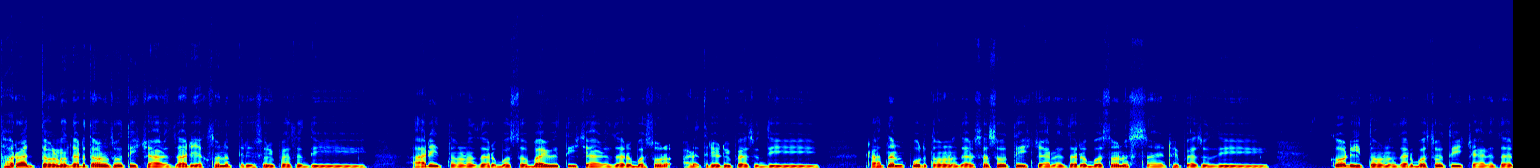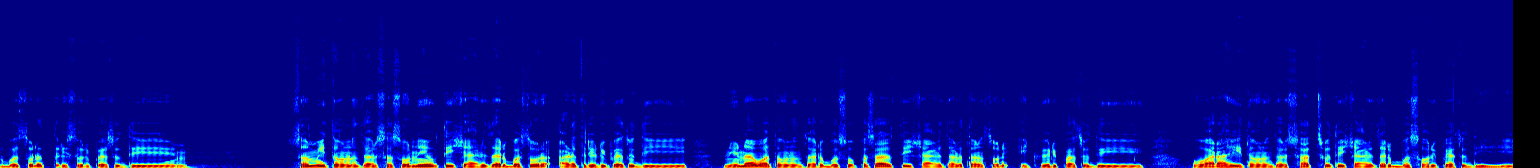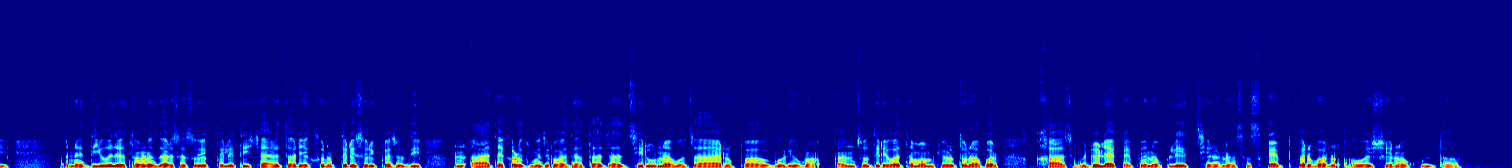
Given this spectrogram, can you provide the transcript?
થરાદ ત્રણ હજાર ત્રણસોથી ચાર હજાર એકસો ને ત્રીસ રૂપિયા સુધી. હારી ત્રણ હજાર બસો બાવીસથી ચાર હજાર બસો આડત્રીસ રૂપિયા સુધી. રાધનપુર ત્રણ હજાર છસોથી ચાર હજાર બસો સાઠ રૂપિયા સુધી. કડી ત્રણ હજાર બસોથી ચાર હજાર બસો ત્રીસો રૂપિયા સુધી. સમી ત્રણ હજાર છસો નેવુંથી ચાર હજાર બસો આડત્રીસ રૂપિયા સુધી. નેનાવા ત્રણ હજાર બસો પચાસથી ચાર હજાર ત્રણસો એકવીસ રૂપિયા સુધી. વારાહી ત્રણ હજાર સાતસોથી ચાર હજાર બસો રૂપિયા સુધી. અને દિવસે ત્રણ હજાર છસો એકતાલીસથી ચાર હજાર એકસો ને રૂપિયા સુધી. અને આ તે ખેડૂત મિત્રો, આ તાજા જીરુના બજાર ભાવ વિડીયોમાં. અંત સુધી રહેવા તમામ ખેડૂતોના પર ખાસ વીડિયો લાઈક આપી અને પ્લીઝ ચેનલને સબસ્ક્રાઈબ કરવાનું અવશ્ય ન ભૂલતા.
